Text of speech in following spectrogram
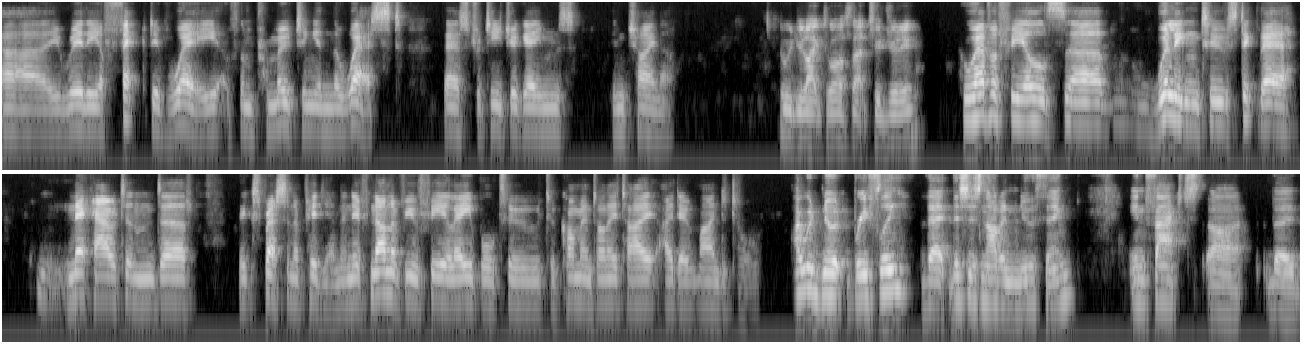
a really effective way of them promoting in the West their strategic aims in China. Who would you like to ask that to, Julian? Whoever feels uh, willing to stick their neck out and uh, express an opinion. And if none of you feel able to, to comment on it, I, I don't mind at all. I would note briefly that this is not a new thing. In fact, uh, the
